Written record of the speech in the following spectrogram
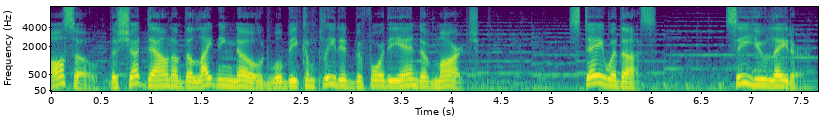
Also, the shutdown of the Lightning node will be completed before the end of March. Stay with us. See you later.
